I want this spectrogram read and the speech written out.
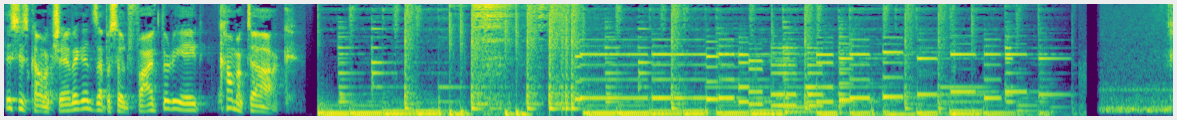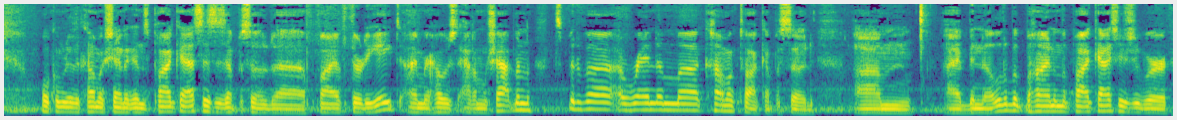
This is Comic Shenanigans, episode 538, Comic Talk. Welcome to the Comic Shenanigans podcast. This is episode uh, 538. I'm your host, Adam Chapman. It's a bit of a, a random uh, comic talk episode. Um, I've been a little bit behind on the podcast. Usually we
